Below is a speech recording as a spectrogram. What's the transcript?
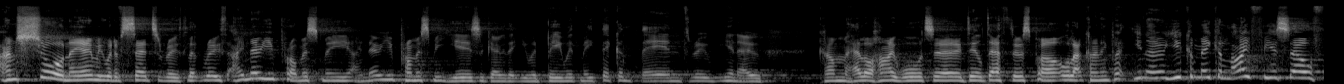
I'm sure Naomi would have said to Ruth, Look, Ruth, I know you promised me, I know you promised me years ago that you would be with me thick and thin through, you know, come hell or high water, deal death to us part, all that kind of thing. But, you know, you can make a life for yourself.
